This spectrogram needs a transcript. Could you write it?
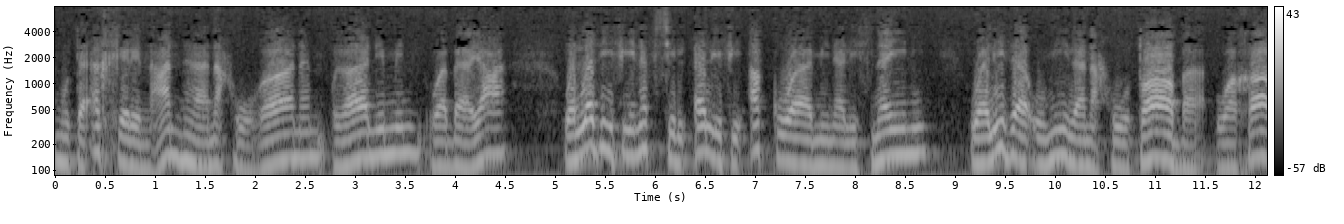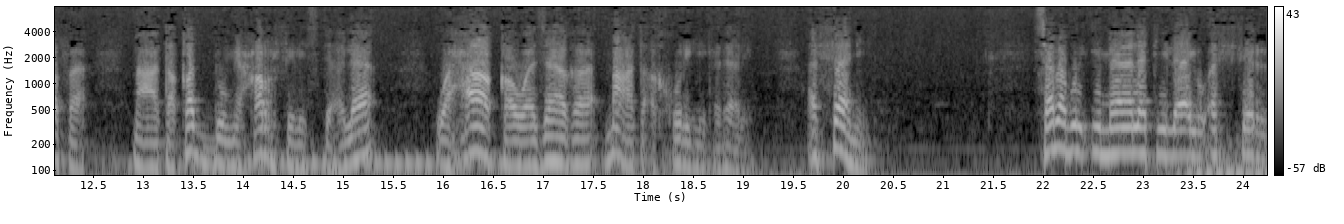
متأخر عنها نحو غانم, غانم وبايعة والذي في نفس الألف أقوى من الاثنين ولذا أميل نحو طاب وخاف مع تقدم حرف الاستعلاء وحاق وزاغ مع تأخره كذلك. الثاني سبب الإمالة لا يؤثر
